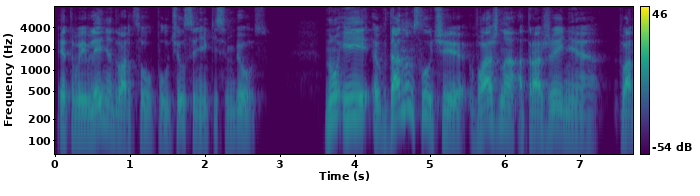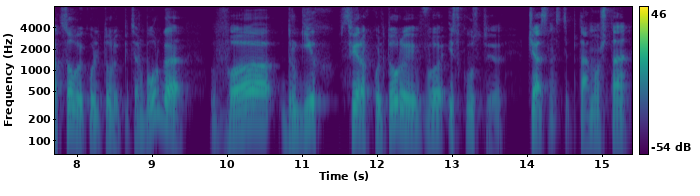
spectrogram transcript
этого явления дворцового получился некий симбиоз. Ну и в данном случае важно отражение дворцовой культуры Петербурга в других сферах культуры, в искусстве в частности, потому что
